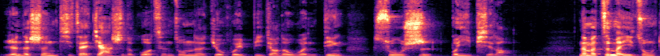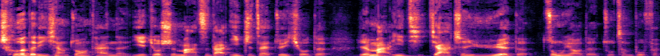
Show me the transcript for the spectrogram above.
人的身体在驾驶的过程中呢，就会比较的稳定、舒适，不易疲劳。那么这么一种车的理想状态呢，也就是马自达一直在追求的人马一体驾乘愉悦的重要的组成部分。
